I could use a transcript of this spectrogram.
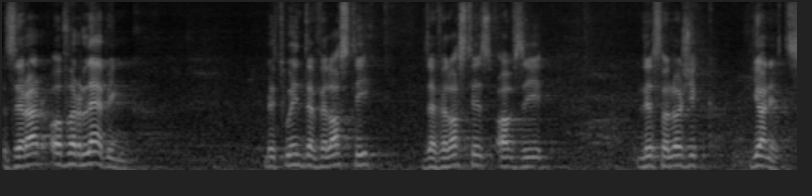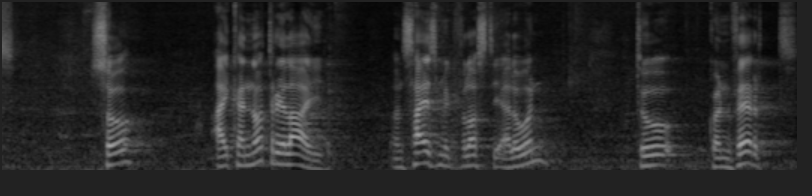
there are overlapping between the velocity, the velocities of the lithologic units. So I cannot rely on seismic velocity alone to convert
